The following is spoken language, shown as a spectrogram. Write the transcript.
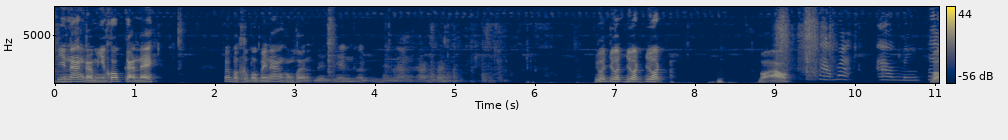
พี่นั่งก็มีครบกันได้เพิ่นบอกคือบอกไปนั่งของเพิ่นเบนเทนเพิ่นให้นางทักไปหยุดหยุดหยุดหยุดบ่เอาเอาไปเอาเป็นบ่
